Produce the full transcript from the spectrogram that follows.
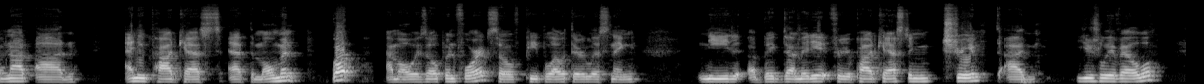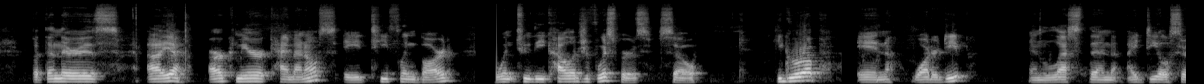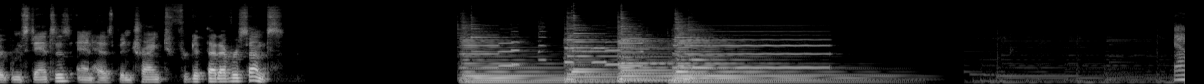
I'm not on any podcasts at the moment, but I'm always open for it. So if people out there listening need a big dumb idiot for your podcasting stream, I'm usually available. But then there is, uh, yeah, Arkmir Kaimenos, a tiefling bard, went to the College of Whispers. So he grew up in Waterdeep in less than ideal circumstances and has been trying to forget that ever since.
